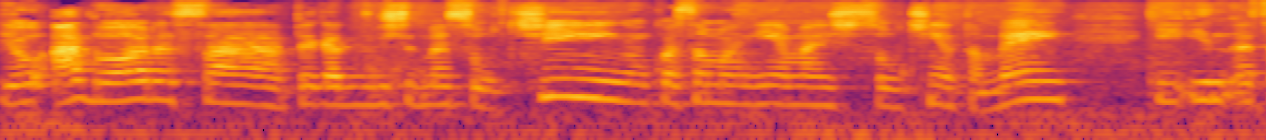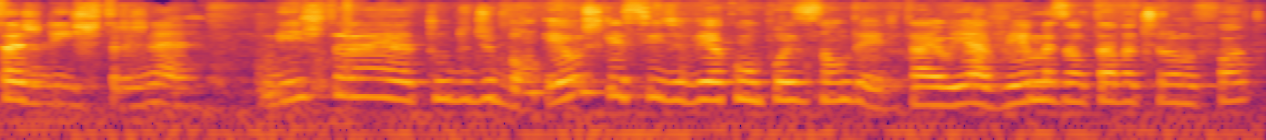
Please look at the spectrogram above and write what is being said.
eu adoro essa pegada de vestido mais soltinho, com essa manguinha mais soltinha também. E, e, essas listras, né? Listra é tudo de bom. Eu esqueci de ver a composição dele, tá? Eu ia ver, mas eu tava tirando foto.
